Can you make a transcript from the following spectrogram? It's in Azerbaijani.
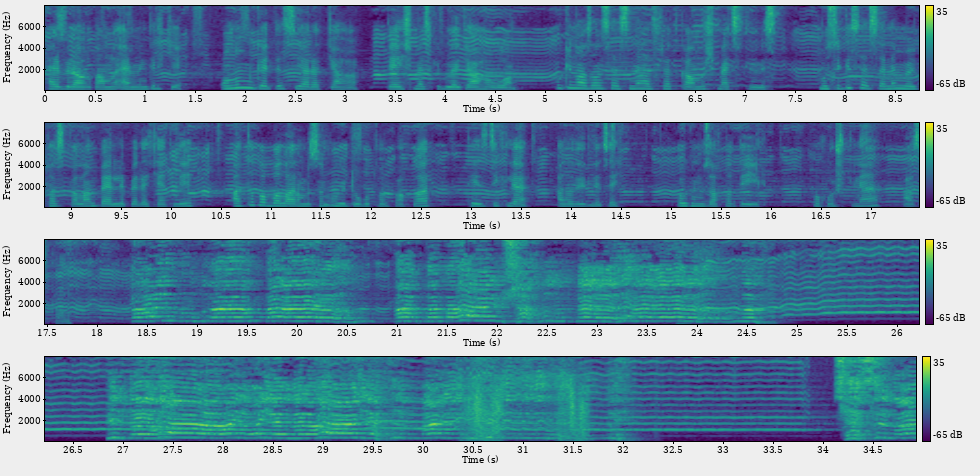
Hər bir Ağdamlı əmindir ki, onun müqəddəs ziyarətgahı, dəyişməz qibləgahı olan, bu gün azan səsinə həsrət qalmış məscidimiz, musiqi səslərinə möhtac qalan bərli bərəkətli, ata-babalarımızın uyuduğu torpaqlar tezliklə azad ediləcək. O gün uzaqda deyil. O xoş günə az qalıb. Ay vurğulam Kesin ha!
